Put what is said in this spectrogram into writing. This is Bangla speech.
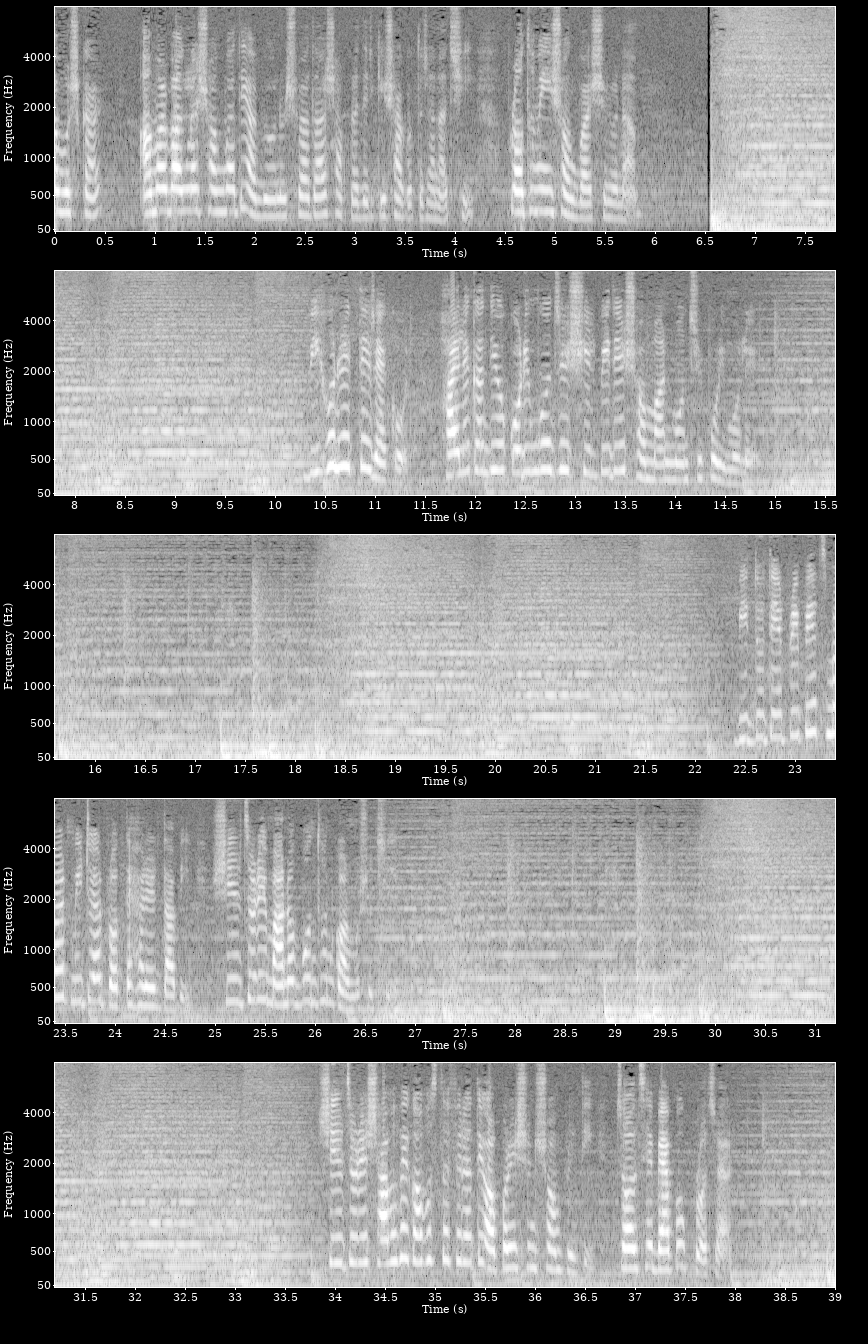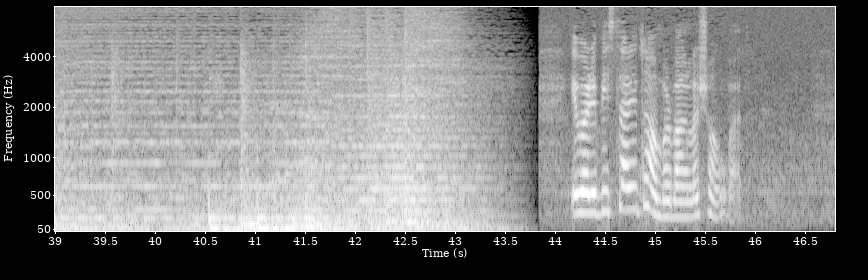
নমস্কার। আমার বাংলা সংবাদে আমি অনুষ্কা দাস আপনাদেরকে স্বাগত জানাচ্ছি। প্রথমেই সংবাদ শিরোনাম। বিহু নৃত্যের রেকর্ড, হাইলাকান্দি ও করিমগঞ্জের শিল্পীদের সম্মান মন্ত্রী পরিমলের বিদ্যুতের প্রিপেড স্মার্ট মিটার প্রত্যাহারের দাবি, শিলচরে মানববন্ধন কর্মসূচি। শিলচরে স্বাভাবিক অবস্থা ফেরাতে অপারেশন সম্প্রীতি চলছে ব্যাপক প্রচার। এবারে বিস্তারিত আমার বাংলা সংবাদ।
